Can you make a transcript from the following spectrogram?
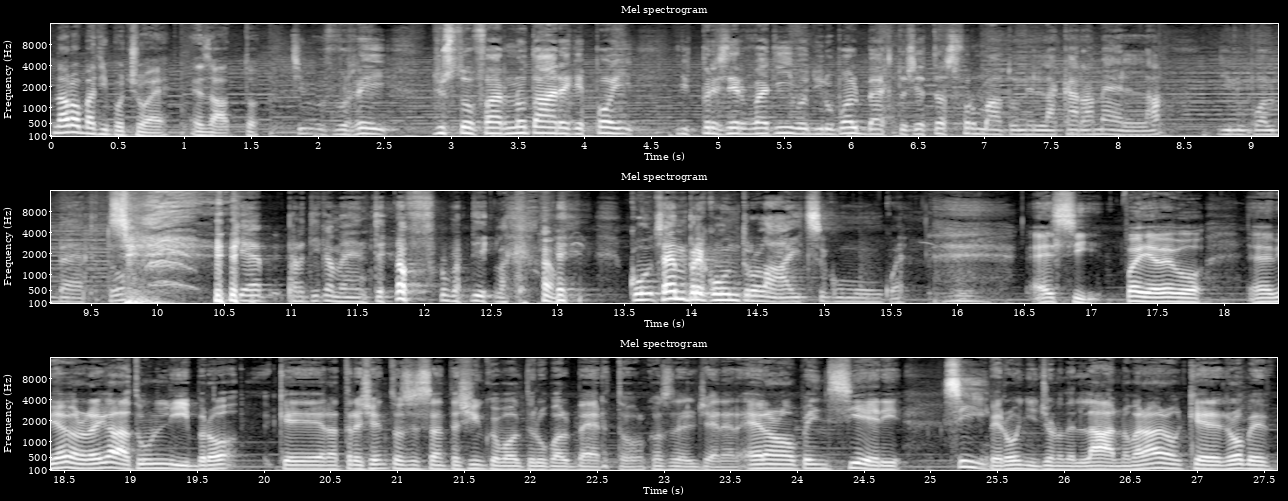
una roba tipo cioè, esatto. Ti vorrei giusto far notare che poi il preservativo di Lupo Alberto si è trasformato nella caramella di Lupo Alberto. Che è praticamente a forma di. La caramella. Co- sempre contro l'AIDS comunque. Eh sì, poi avevo, eh, mi avevano regalato un libro che era 365 volte Lupo Alberto, qualcosa del genere. Erano pensieri Sì. per ogni giorno dell'anno, ma erano anche robe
